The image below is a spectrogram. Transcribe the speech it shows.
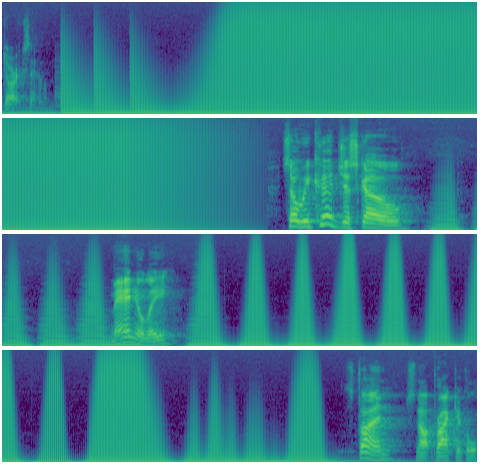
dark sound. So we could just go manually. It's fun, it's not practical.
